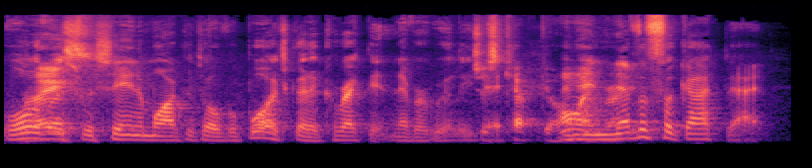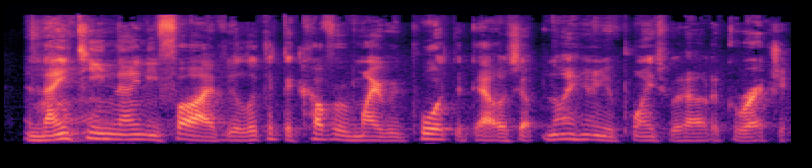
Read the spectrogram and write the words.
All of us were saying the market's overbought, it's going to correct it. It never really Just did. kept And I right? never forgot that. In uh-huh. 1995, you look at the cover of my report, the Dow was up 900 points without a correction.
